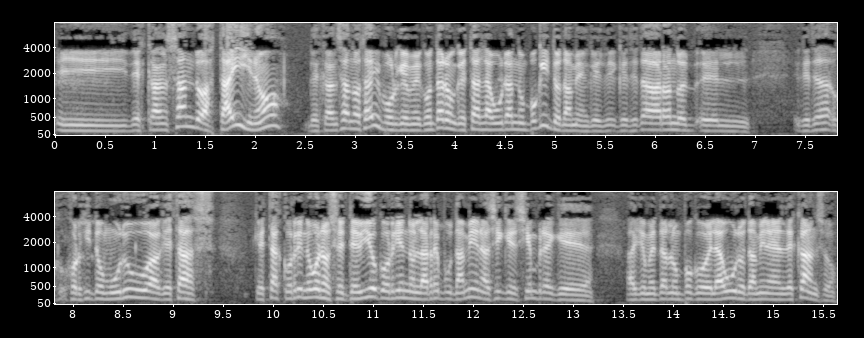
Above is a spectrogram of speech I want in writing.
Y descansando hasta ahí, ¿no? Descansando hasta ahí, porque me contaron que estás laburando un poquito también, que te, está agarrando el, que te Jorgito Murúa, que estás que estás corriendo. Bueno, se te vio corriendo en la Repu también, así que siempre hay que hay que meterle un poco de laburo también en el descanso.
